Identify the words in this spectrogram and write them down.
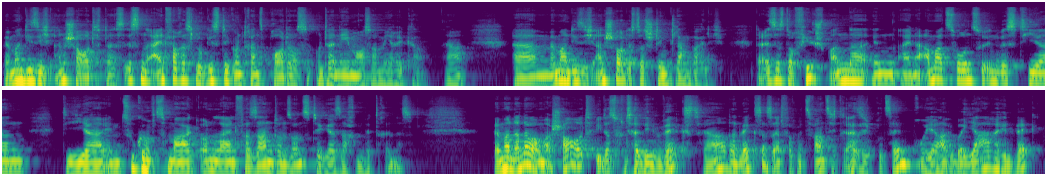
wenn man die sich anschaut, das ist ein einfaches Logistik- und Transportunternehmen aus Amerika. Ja. Ähm, wenn man die sich anschaut, ist das stinklangweilig. Da ist es doch viel spannender, in eine Amazon zu investieren, die ja im Zukunftsmarkt Online, Versand und sonstige Sachen mit drin ist. Wenn man dann aber mal schaut, wie das Unternehmen wächst, ja, dann wächst das einfach mit 20, 30 Prozent pro Jahr über Jahre hinweg.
